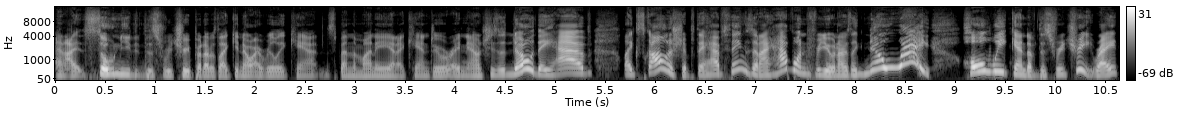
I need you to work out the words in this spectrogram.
and i so needed this retreat but i was like you know i really can't spend the money and i can't do it right now and she said no they have like scholarships they have things and i have one for you and i was like no way whole weekend of this retreat right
